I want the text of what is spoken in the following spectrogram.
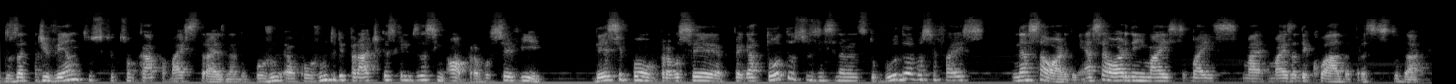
dos adventos que o Tsongkhapa mais traz, né? Do conjunto, é um conjunto de práticas que ele diz assim, ó, para você vir desse ponto, para você pegar todos os ensinamentos do Buda, você faz nessa ordem. Essa é a ordem mais mais mais, mais adequada para se estudar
